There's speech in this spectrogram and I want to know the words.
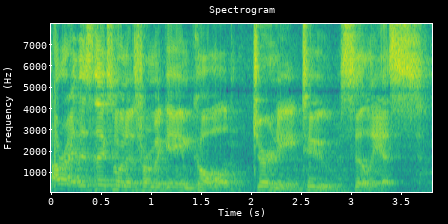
All right, this next one is from a game called Journey to Silius.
